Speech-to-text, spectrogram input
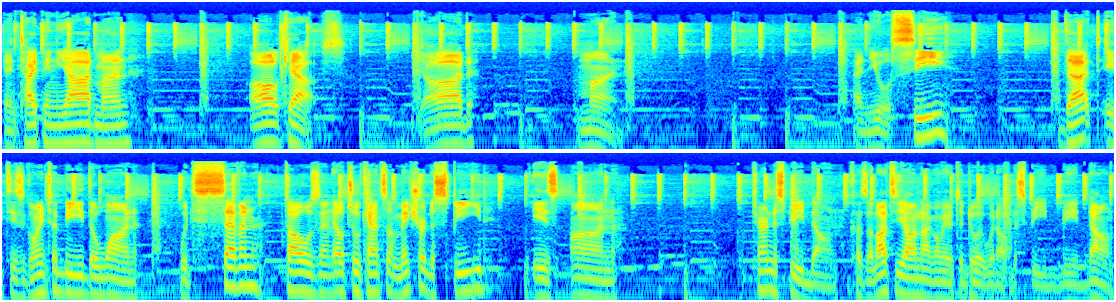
Then type in Yaad Man. All caps. Yaad Man. And you'll see that it is going to be the one with 7,000 L2 cancel. Make sure the speed is on. Turn the speed down because a lot of y'all are not going to be able to do it without the speed being down. So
